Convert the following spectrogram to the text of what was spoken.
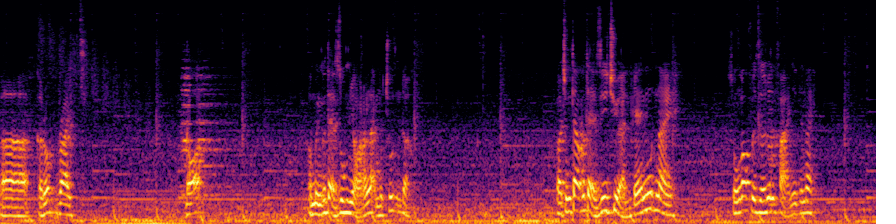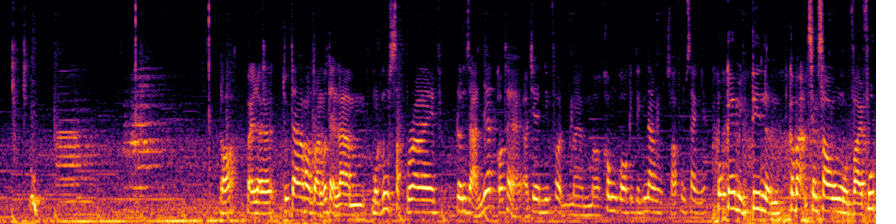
Và crop right đó. Và mình có thể zoom nhỏ nó lại một chút cũng được. Và chúng ta có thể di chuyển cái nút này xuống góc phía dưới bên phải như thế này. Đó vậy là chúng ta hoàn toàn có thể làm một nút subscribe đơn giản nhất có thể ở trên những phần mà, mà không có cái tính năng xóa phông xanh nhé. Ok mình tin là các bạn xem sau một vài phút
